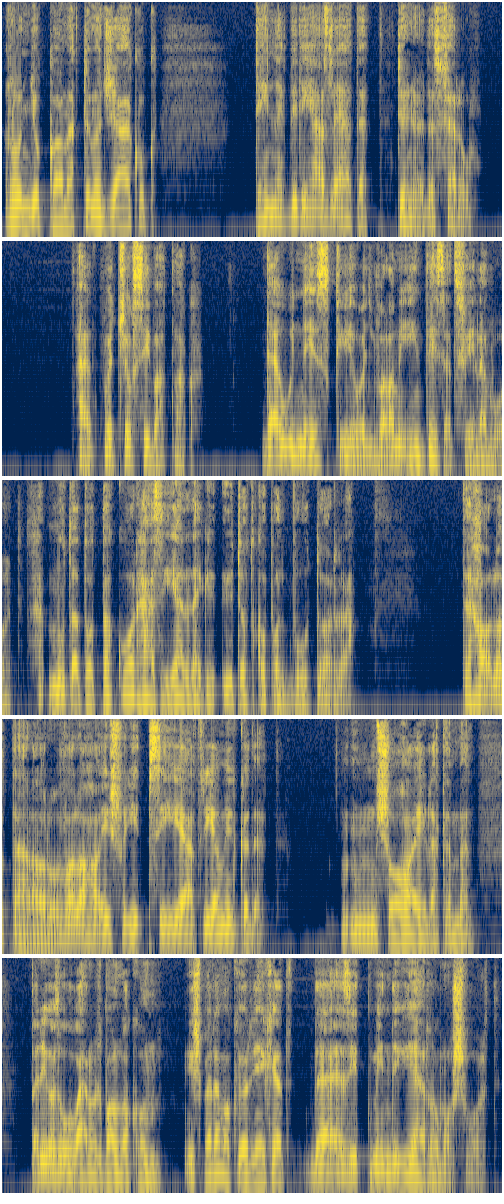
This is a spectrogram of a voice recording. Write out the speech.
rongyokkal megtömött zsákok. Tényleg Didiház lehetett? tűnődött Feró. Hát, vagy csak szivatnak de úgy néz ki, hogy valami intézetféle volt. Mutatott a kórházi jellegű ütött-kopott bútorra. Te hallottál arról valaha is, hogy itt pszichiátria működött? Mm, soha életemben. Pedig az óvárosban lakom. Ismerem a környéket, de ez itt mindig ilyen romos volt.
